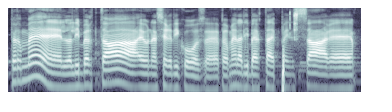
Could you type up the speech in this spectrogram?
Per me la libertà è una serie di cose. Per me la libertà è pensare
